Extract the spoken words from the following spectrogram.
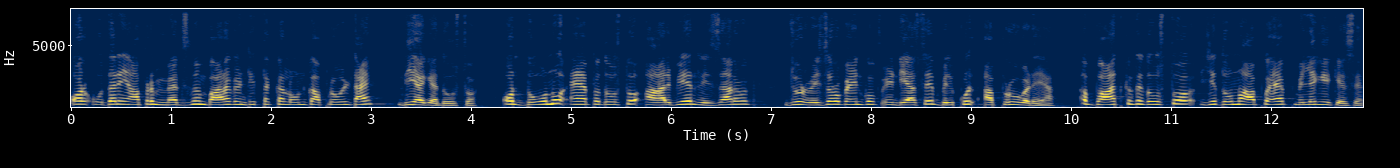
और उधर यहाँ पर मैक्सिमम बारह घंटे तक का लोन का अप्रूवल टाइम दिया गया दोस्तों। और दोनों ऐप दोस्तों, आरबीआई रिज़र्व, जो रिज़र्व बैंक ऑफ़ इंडिया से बिल्कुल अप्रूव्ड है अब बात करते दोस्तों, ये दोनों आपको ऐप मिलेंगे कैसे?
